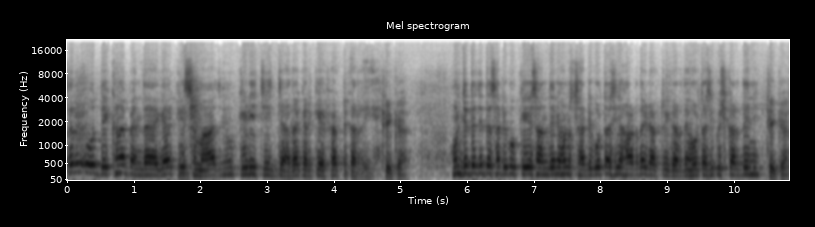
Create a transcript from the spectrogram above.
ਸਰ ਉਹ ਦੇਖਣਾ ਪੈਂਦਾ ਹੈਗਾ ਕਿ ਸਮਾਜ ਨੂੰ ਕਿਹੜੀ ਚੀਜ਼ ਜ਼ਿਆਦਾ ਕਰਕੇ ਇਫੈਕਟ ਕਰ ਰਹੀ ਹੈ। ਠੀਕ ਹੈ। ਹੁਣ ਜਿੱਦਾਂ ਜਿੱਦਾਂ ਸਾਡੇ ਕੋਲ ਕੇਸ ਆਉਂਦੇ ਨੇ ਹੁਣ ਸਾਡੇ ਕੋਲ ਤਾਂ ਅਸੀਂ ਹਾਰਟ ਦਾ ਹੀ ਡਾਕਟਰੀ ਕਰਦੇ ਹਾਂ ਹੋਰ ਤਾਂ ਅਸੀਂ ਕੁਝ ਕਰਦੇ ਨਹੀਂ। ਠੀਕ ਹੈ।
